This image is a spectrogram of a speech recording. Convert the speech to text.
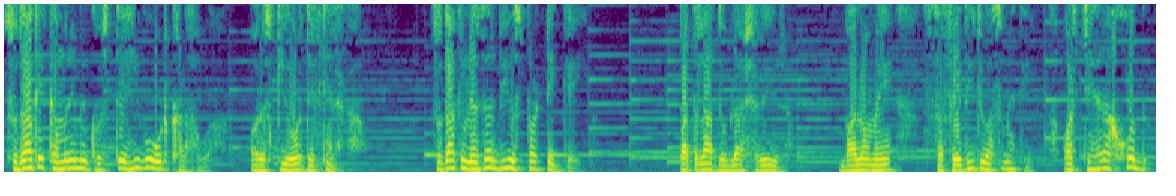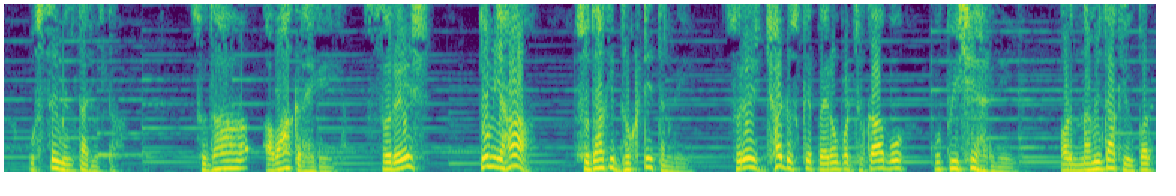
सुधा के कमरे में घुसते ही वो उठ खड़ा हुआ और उसकी ओर देखने लगा। सुधा की नज़र भी उस पर टिक गई। पतला, दुबला शरीर, बालों में सफेदी जो असमय थी और चेहरा खुद उससे मिलता जुलता। सुधा अवाक रह गई। सुरेश, तुम यहाँ? सुधा की भ्रुकटी तन गई। सुरेश झट उसके पैरों पर झुका, वो वो पीछे हट गई और नमिता के ऊपर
